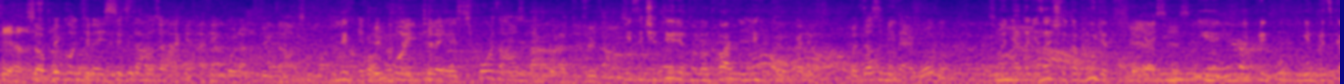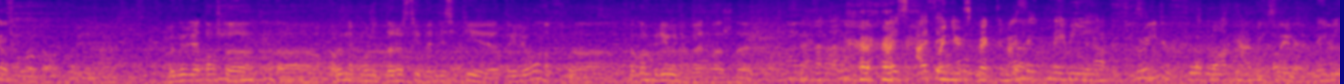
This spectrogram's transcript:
Yeah, So Bitcoin today is 6,000, I can I think go down to 3,000. Легко, If на Bitcoin today is 4,000, I can go down to 3,000. Если 4, то на 2 легко упадет. But it doesn't mean that it will go. Но не- это не значит, что это будет. Я Yes, не, yes. не, не пред- не предсказываю этого. Вы говорили о том, что э, рынок может дорасти до 10 триллионов. Э, в каком периоде вы этого ожидаете? I, I think, When you expecting I think maybe three to four block halvings later, maybe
